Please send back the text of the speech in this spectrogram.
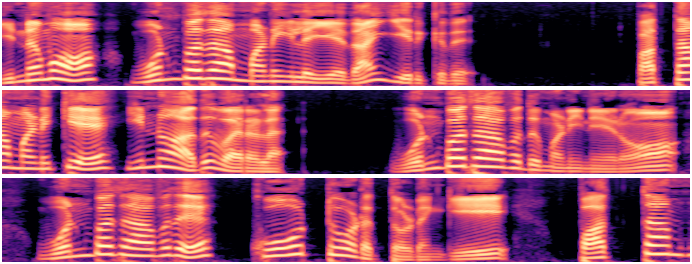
இன்னமும் ஒன்பதாம் மணியிலேயே தான் இருக்குது. பத்தாம் மணிக்கு இன்னும் அது வரல. ஒன்பதாவது மணி நேரம் ஒன்பதாவது கோட்டோட தொடங்கி பத்தாம்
